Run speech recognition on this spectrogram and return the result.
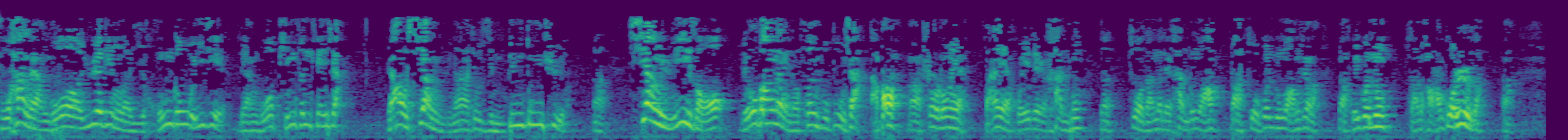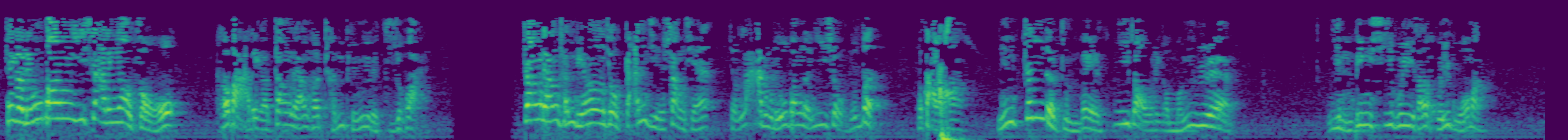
楚汉两国约定了以鸿沟为界，两国平分天下。然后项羽呢就引兵东去了啊。项羽一走，刘邦那个吩咐部下打包啊，收拾东西，咱也回这个汉中，那做咱的这汉中王啊，做关中王去了啊，回关中，咱们好好过日子啊。这个刘邦一下令要走，可把这个张良和陈平就给急坏了。张良、陈平就赶紧上前，就拉住刘邦的衣袖，就问说：“大王，您真的准备依照这个盟约？”引兵西归，咱回国吗？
